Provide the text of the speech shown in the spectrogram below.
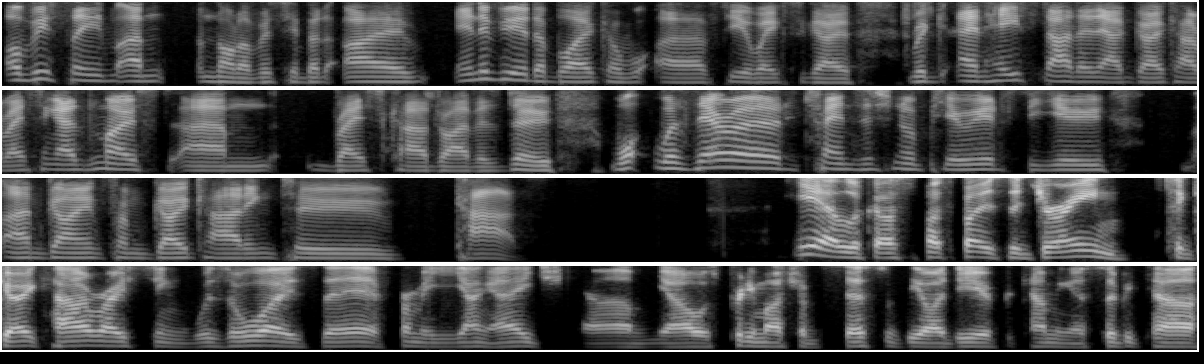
obviously, um, not obviously, but I interviewed a bloke a, a few weeks ago, and he started out go kart racing as most um, race car drivers do. What was there a transitional period for you, um, going from go karting to cars? Yeah, look, I, I, suppose the dream to go car racing was always there from a young age. Um, you know, I was pretty much obsessed with the idea of becoming a supercar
